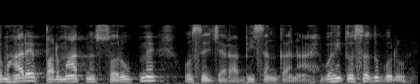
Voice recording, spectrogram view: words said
तुम्हारे परमात्मा स्वरूप में उसे जरा भी शंका ना है वही तो सदगुरु है।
